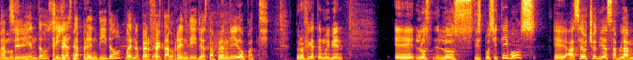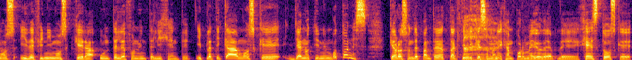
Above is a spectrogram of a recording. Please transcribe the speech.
vamos Sí. viendo. Si ya está prendido, bueno, pues ya Perfecto. está prendido. Ya está prendido, Pati. Pero fíjate muy bien, eh, los, los dispositivos, eh, hace ocho días hablamos y definimos que era un teléfono inteligente y platicábamos que ya no tienen botones, que ahora son de pantalla táctil y que se manejan por medio de, de gestos, que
